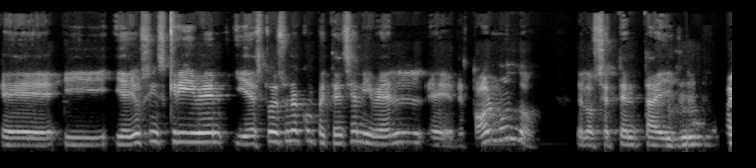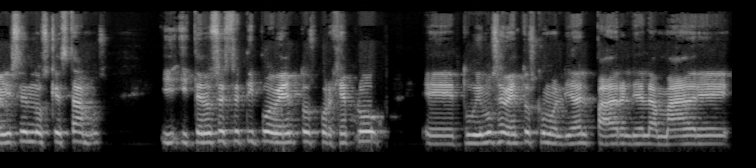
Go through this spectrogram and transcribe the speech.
eh, y, ellos se inscriben y esto es una competencia a nivel eh, de todo el mundo, de los 70 y países en los que estamos. Y, tenemos este tipo de eventos, por ejemplo, eh, tuvimos eventos como el Día del Padre, el Día de la Madre,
